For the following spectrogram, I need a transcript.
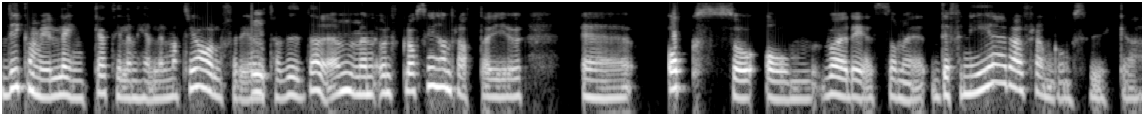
vi kommer ju länka till en hel del material för er mm. att ta vidare, men Ulf Blossing han pratar ju eh, också om vad är det som är, definierar framgångsrika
